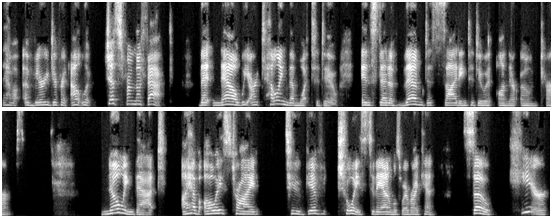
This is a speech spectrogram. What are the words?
they have a, a very different outlook just from the fact that now we are telling them what to do instead of them deciding to do it on their own terms. Knowing that, I have always tried to give choice to the animals wherever I can. So here,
